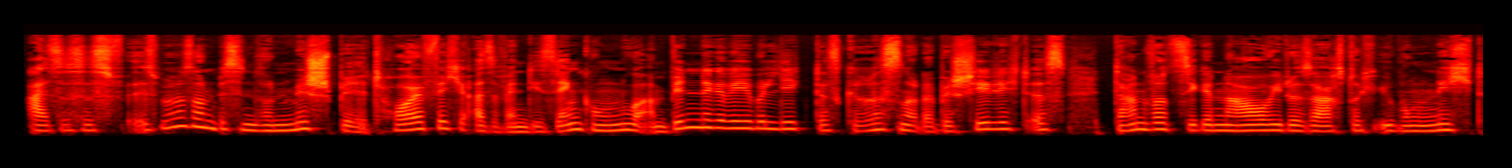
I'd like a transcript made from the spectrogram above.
also es ist, ist immer so ein bisschen so ein Mischbild. Häufig, also wenn die Senkung nur am Bindegewebe liegt, das gerissen oder beschädigt ist, dann wird sie genau, wie du sagst, durch Übung nicht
